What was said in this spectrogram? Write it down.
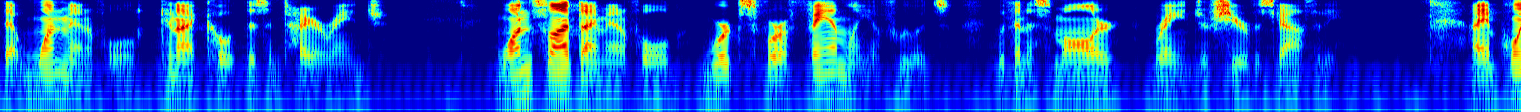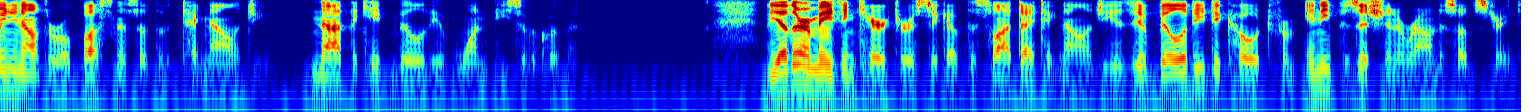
that one manifold cannot coat this entire range. One slot die manifold works for a family of fluids within a smaller range of shear viscosity. I am pointing out the robustness of the technology not the capability of one piece of equipment. The other amazing characteristic of the slot die technology is the ability to coat from any position around a substrate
